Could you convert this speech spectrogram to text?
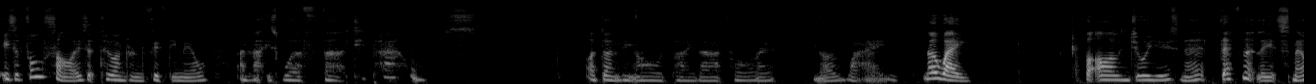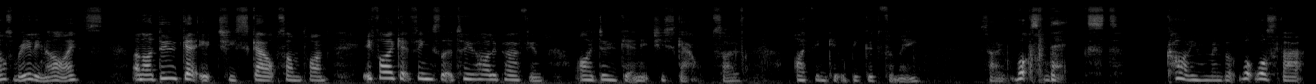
is a full size at 250ml and that is worth £30. I don't think I would pay that for it. No way. No way. But I'll enjoy using it. Definitely, it smells really nice. And I do get itchy scalp sometimes. If I get things that are too highly perfumed, I do get an itchy scalp. So I think it would be good for me. So what's next? Can't even remember. What was that?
